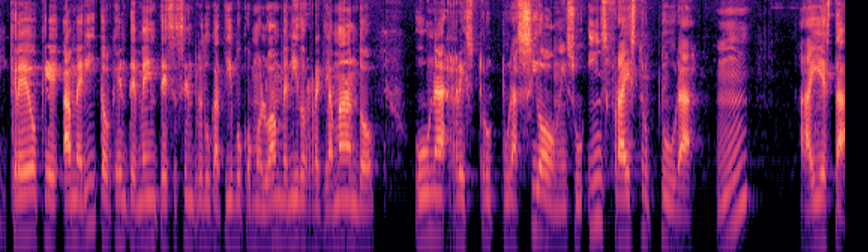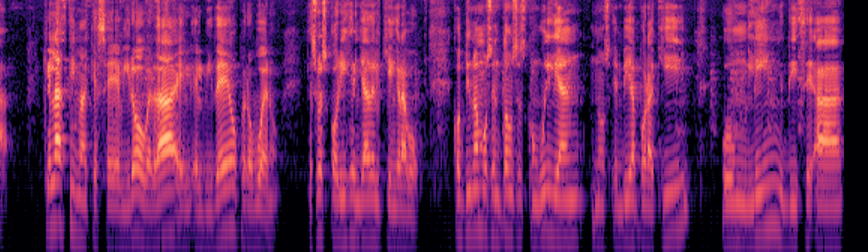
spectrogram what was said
y creo que amerita urgentemente ese centro educativo como lo han venido reclamando, una reestructuración en su infraestructura. Ahí está. Qué lástima que se viró, ¿verdad? El, el, video, pero bueno, eso es origen ya del quien grabó. Continuamos entonces con William, nos envía por aquí un link, dice a... Ah,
